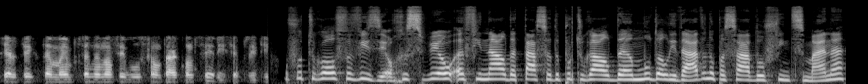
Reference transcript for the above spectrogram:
Quero dizer que também, portanto, a nossa evolução está a acontecer e isso é positivo. O Futegolf Viseu recebeu a final da Taça de Portugal da modalidade no passado fim de semana.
